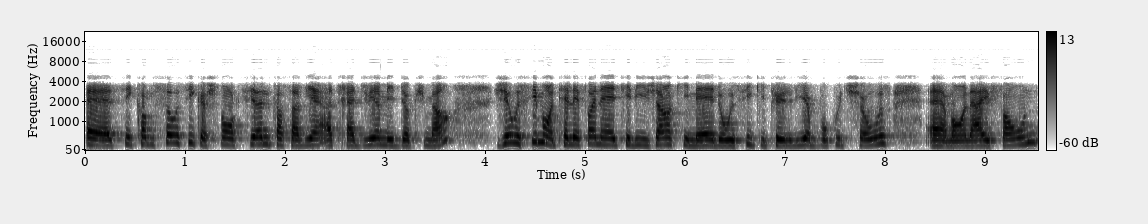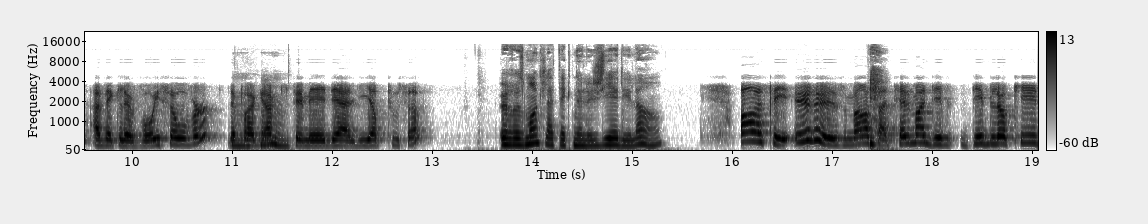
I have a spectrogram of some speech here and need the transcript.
c'est comme ça aussi que je fonctionne quand ça vient à traduire mes documents. J'ai aussi mon téléphone intelligent qui m'aide aussi, qui peut lire beaucoup de choses. Euh, mon iPhone avec le VoiceOver, le mhm. programme qui peut m'aider à lire tout ça. Heureusement que la technologie, elle est là. Hein? Oh, c'est heureusement, ça a tellement débloqué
